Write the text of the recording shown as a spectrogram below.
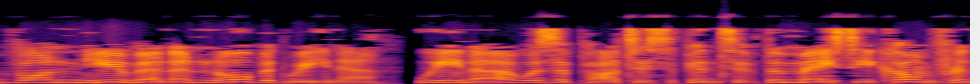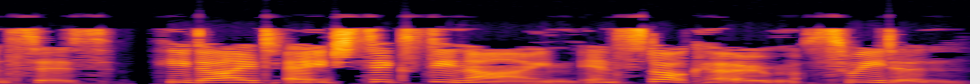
von Neumann and Norbert Wiener. Wiener was a participant of the Macy conferences. He died, age 69, in Stockholm, Sweden.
